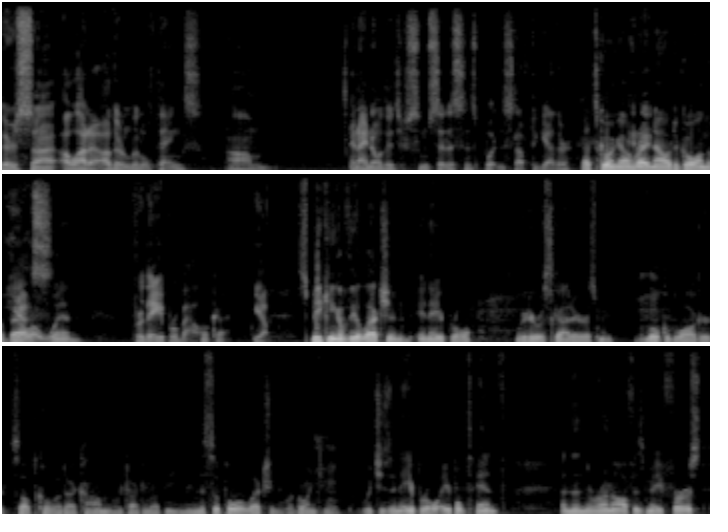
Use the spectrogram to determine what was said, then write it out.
There's uh, a lot of other little things, um, and I know that there's some citizens putting stuff together That's going on And right it- now to go on the ballot. Yes. When? for the April ballot. Okay. Yep. Speaking of the election in April, we're here with Scott Ehrisman, Mhm. local blogger, southdacola.com, and we're talking about the municipal election we're going to, Mhm. which is in April, April 10th, and then the runoff is May 1st.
